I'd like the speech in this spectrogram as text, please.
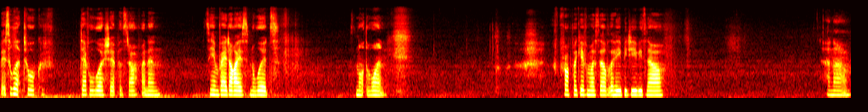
But it's all that talk of devil worship and stuff, and then seeing red eyes in the woods. It's not the one. Proper giving myself the heebie jeebies now. And um,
